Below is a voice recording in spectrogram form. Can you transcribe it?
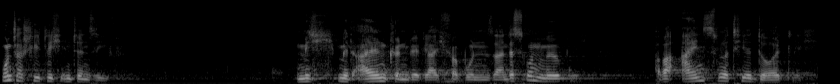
unterschiedlich intensiv. Mich mit allen können wir gleich verbunden sein, das ist unmöglich. Aber eins wird hier deutlich.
